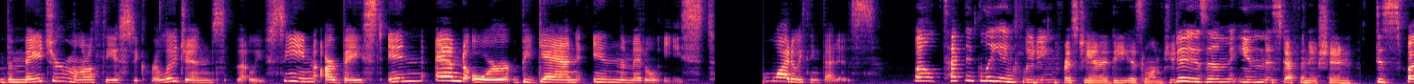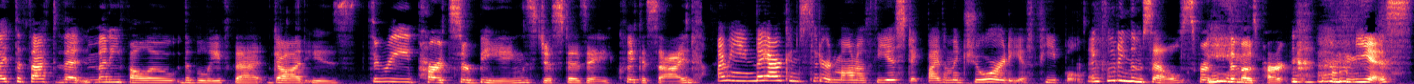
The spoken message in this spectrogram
the major monotheistic religions that we've seen are based in and or began in the Middle East. Why do we think that is? Well, technically including Christianity, Islam, Judaism in this definition, despite the fact that many follow the belief that God is three parts or beings, just as a quick aside, I mean, they are considered monotheistic by the majority of people. including themselves for the most part. Um, yes.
